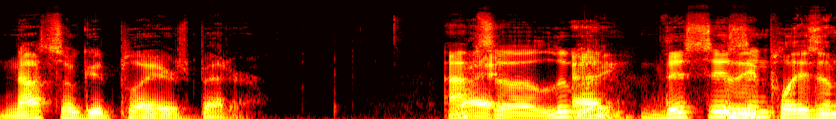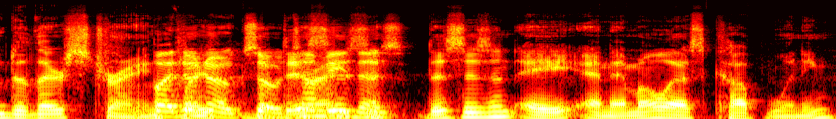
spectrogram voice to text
not so good players better. right? Absolutely. And this Because he isn't. plays them to their strength. But no, no. So tell me this: This isn't a an MLS Cup winning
